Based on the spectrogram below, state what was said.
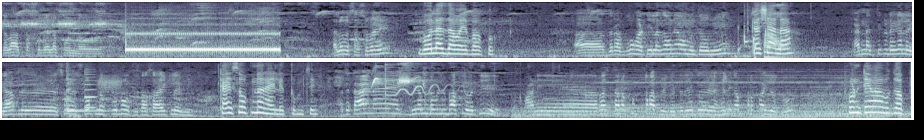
चला सासूबाईला फोन लावू. हॅलो सासूबाई. बोला जावय बापू. जरा गुवाहाटीला जाऊन यावं म्हणतो मी. कशाला? कारण ना तिकडे गेले का आपले सगळे स्वप्न पूर्ण होते असं ऐकलंय मी. काय स्वप्न राहिले तुमचे? आता काय नाही बीएमडब्ल्यू बाकी होती आणि रस्त्याला खूप ट्रॅफिक आहे तर एक हेलिकॉप्टर पाहिजे होतो. फोन ठेवा गप.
